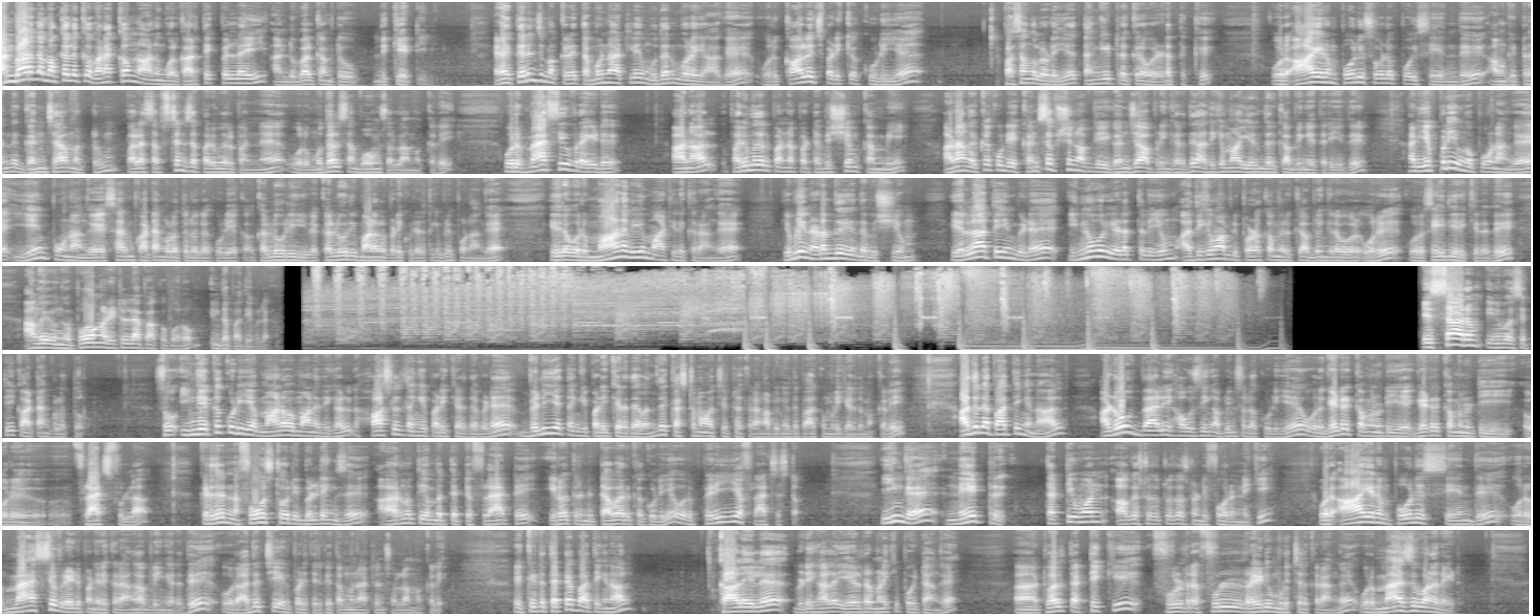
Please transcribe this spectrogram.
அன்பார்ந்த மக்களுக்கு வணக்கம். நான் உங்கள் Karthik Pillai and welcome to the K TV எனக்கு தெரிஞ்ச மக்களே தமிழ்நாட்டிலே முதன் முறையாக ஒரு காலேஜ் படிக்கக்கூடிய பசங்களுடைய தங்கிட்டு இருக்கிற ஒரு இடத்துக்கு ஒரு ஆயிரம் போலீஸோடு போய் சேர்ந்து அவங்ககிட்ட இருந்து கஞ்சா மற்றும் பல சப்ஸ்டன்ஸை பறிமுதல் பண்ண ஒரு முதல் சம்பவம் சொல்லலாம் மக்களே. ஒரு மேசிவ் ரைடு ஆனால் பறிமுதல் பண்ணப்பட்ட விஷயம் கம்மி. ஆனால் அங்கே இருக்கக்கூடிய கன்செப்ஷன் ஆஃப் தி கஞ்சா அப்படிங்கிறது அதிகமாக இருந்திருக்கு அப்படிங்கிறது தெரியுது. அண்ட் எப்படி இவங்க போனாங்க? ஏன் போனாங்க? எஸ்ஆர்எம் காட்டாங்குளத்தில் இருக்கக்கூடிய கல்லூரி கல்லூரி மாணவர்கள் படிக்கக்கூடிய இடத்துக்கு எப்படி போனாங்க? இதில் ஒரு மாணவியும் மாட்டியிருக்கிறாங்க. எப்படி நடந்து இந்த விஷயம்? எல்லாத்தையும் விட இன்னொரு இடத்துலையும் அதிகமாக அப்படி புழக்கம் இருக்குது அப்படிங்கிற ஒரு ஒரு ஒரு செய்தி இருக்கிறது. அங்கே இவங்க போவாங்க டீட்டெயிலாக பார்க்க போகிறோம் இந்த பதிவில். SRM university Kattankulathur. ஸோ இங்கே இருக்கக்கூடிய மாணவ மாணவிகள் ஹாஸ்டல் தங்கி படிக்கிறதை விட வெளியே தங்கி படிக்கிறத வந்து கஷ்டமாக வச்சுட்டு இருக்கிறாங்க அப்படிங்கிறது பார்க்க முடிகிறது மக்களே. அதில் பார்த்தீங்கன்னா அடோப் வேலி ஹவுசிங் அப்படின்னு சொல்லக்கூடிய ஒரு கேட்டட் கம்யூனிட்டி கேட்டட் கம்யூனிட்டி ஒரு ஃப்ளாட்ஸ் ஃபுல்லாக கிட்டத்தட்ட ஃபோர் ஸ்டோரி பில்டிங்ஸு அறுநூற்றி எண்பத்தெட்டு ஃப்ளாட்டு இருபத்தி ரெண்டு டவர் இருக்கக்கூடிய ஒரு பெரிய ஃப்ளாட் சிஸ்டம் இங்கே நேற்று thirty one August two thousand twenty four அன்னைக்கு ஒரு ஆயிரம் போலீஸ் சேர்ந்து ஒரு மேசிவ் ரைடு பண்ணியிருக்கிறாங்க அப்படிங்கிறது ஒரு அதிர்ச்சியை ஏற்படுத்தியிருக்கு தமிழ்நாட்டில்னு சொல்லலாம் மக்களே. கிட்டத்தட்ட பார்த்தீங்கன்னா காலையில் விடிகாலை ஏழரை மணிக்கு போயிட்டாங்க. டுவெல் தேர்ட்டிக்கு ஃபுல் ஃபுல் ரைடு முடிச்சிருக்கிறாங்க. ஒரு மேசிவான ரைடு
